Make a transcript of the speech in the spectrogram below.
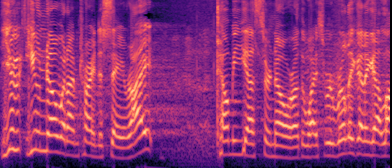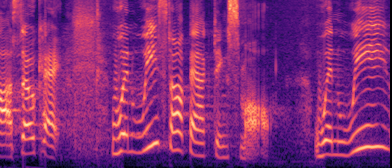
You, you know what I'm trying to say, right? Tell me yes or no, or otherwise we're really going to get lost. Okay. When we stop acting small, when we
